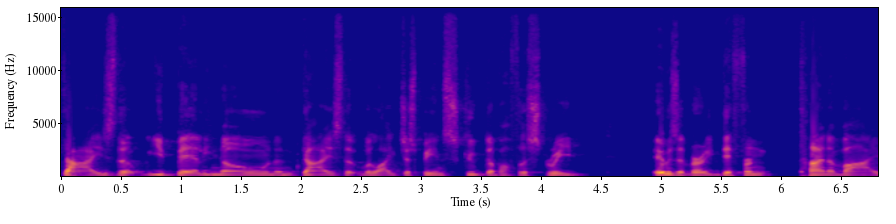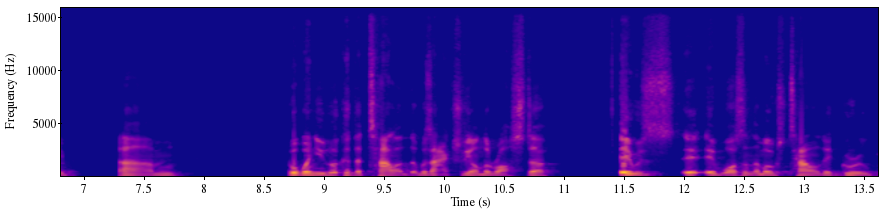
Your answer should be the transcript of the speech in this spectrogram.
guys that you'd barely known and guys that were like just being scooped up off the street. It was a very different kind of vibe. Um, but when you look at the talent that was actually on the roster, it was it, it wasn't the most talented group.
